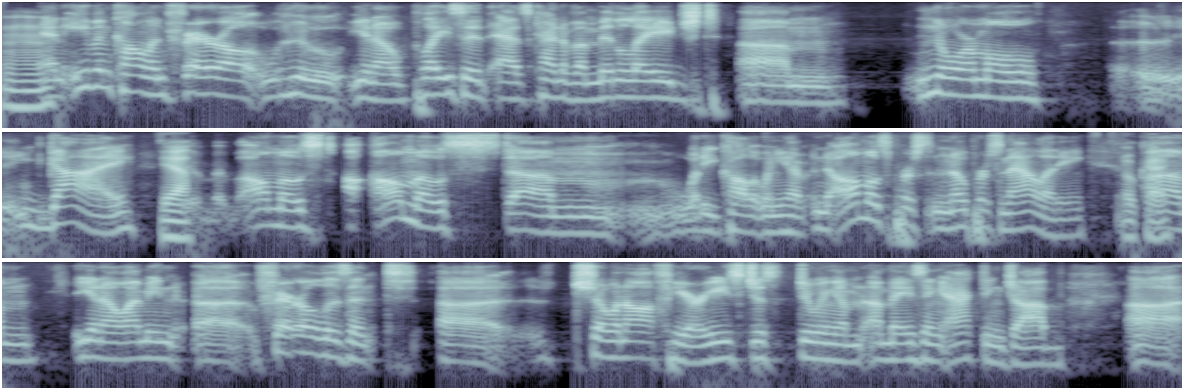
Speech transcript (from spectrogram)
And even Colin Farrell, who you know plays it as kind of a middle-aged, um, normal uh, guy, Yeah. almost almost um, what do you call it when you have almost person no personality. Okay. Um, you know, I mean, uh, Farrell isn't uh, showing off here. He's just doing an amazing acting job, uh,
